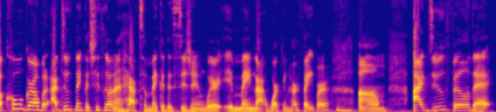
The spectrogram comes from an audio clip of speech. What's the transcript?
a cool girl, but I do think that she's going to have to make a decision where it may not work in her favor. Um, I do feel that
